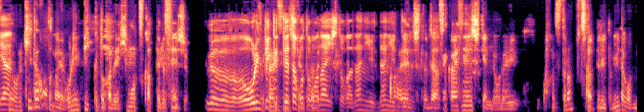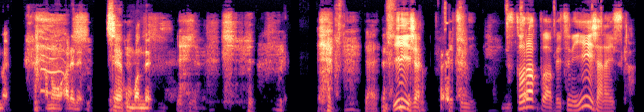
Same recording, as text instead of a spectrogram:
いや、俺聞いたことない。オリンピックとかで紐使ってる選手。うわうわうわ、オリンピック出たこともない人が何、何言ってるんですかじゃあ世界選手権で俺、ストラップ使ってる人見たことない。あの、あれで、試合本番で。いやいや、いや、いや、いいじゃん。別に。ストラップは別にいいじゃないですか。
